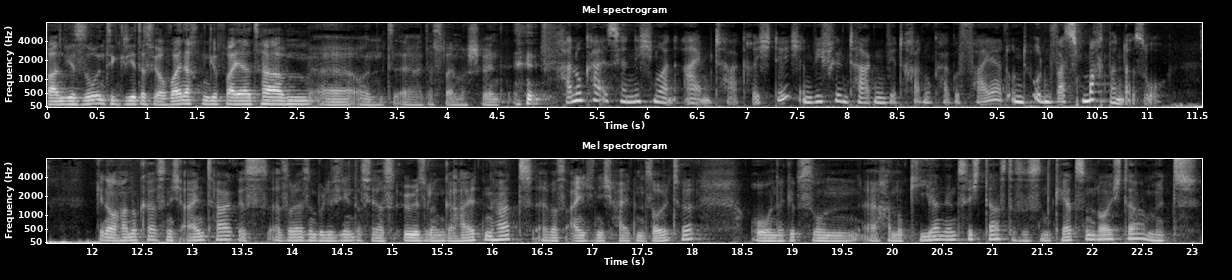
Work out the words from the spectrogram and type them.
waren wir so integriert, dass wir auch Weihnachten gefeiert haben äh, und äh, das war immer schön. Hanukkah ist ja nicht nur an einem Tag, richtig? An wie vielen Tagen wird Hanukkah gefeiert und, und was macht man da so? Genau, Hanukkah ist nicht ein Tag. Es soll ja symbolisieren, dass er das Öl so lange gehalten hat, äh, was eigentlich nicht halten sollte. Und da gibt es so ein äh, Hanukkah, nennt sich das. Das ist ein Kerzenleuchter mit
